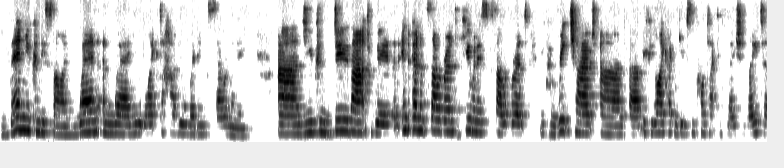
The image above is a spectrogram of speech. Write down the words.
Then you can decide when and where you would like to have your wedding ceremony. And you can do that with an independent celebrant, a humanist celebrant. You can reach out, and um, if you like, I can give you some contact information later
